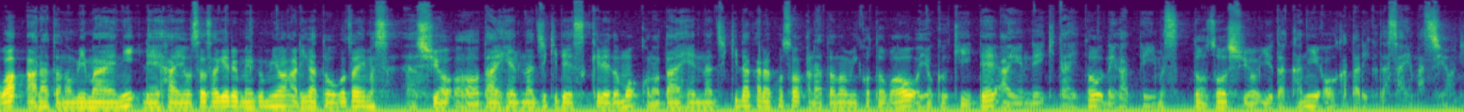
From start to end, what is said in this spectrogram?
日はあなたの御前に礼拝を捧げる恵みをありがとうございます。主よ大変な時期ですけれどもこの大変な時期だからこそあなたの御言葉をよく聞いて歩んでいきたいと願っています。どうぞ主を豊かにお語りくださいますように。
